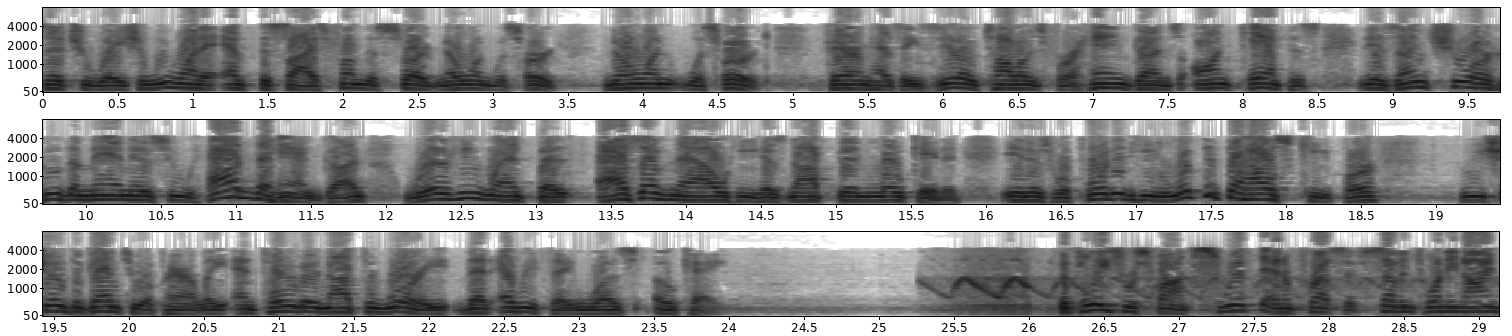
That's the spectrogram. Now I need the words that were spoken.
situation. We want to emphasize from the start, no one was hurt. No one was hurt. Ferrum has a zero tolerance for handguns on campus. It is unsure who the man is who had the handgun, where he went, but as of now, he has not been located. It is reported he looked at the housekeeper, who he showed the gun to apparently, and told her not to worry, that everything was okay. The police response, swift and impressive. 729,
